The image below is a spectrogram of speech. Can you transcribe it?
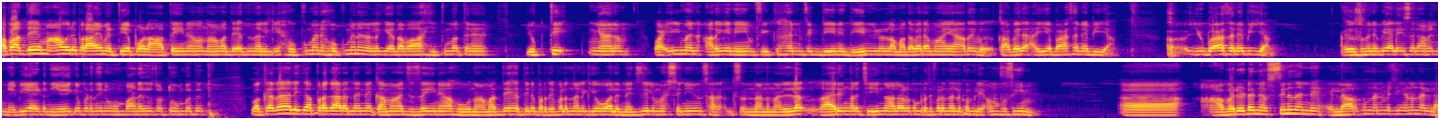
അപ്പോൾ അദ്ദേഹം ആ ഒരു പ്രായം എത്തിയപ്പോൾ ആത്തൈനോ നാം അദ്ദേഹത്തിന് നൽകി ഹുക്മന് ഹുക്മന് നൽകി അഥവാ ഹിക്മത്തിന് യുക്തി ജ്ഞാനം വൈൽമൻ അറിവിനെയും ഫിഖ്ഹൻ ഫിദ്ദീന് ദീനിലുള്ള മതപരമായ അറിവ് കബല അയ്യബാസ നബിയ യുബാസ നബിയ യൂസുഫ് നബി അലൈഹി സ്വലാമൻ നബിയായിട്ട് നിയോഗിക്കപ്പെടുന്നതിന് മുമ്പാണ് ഇത് തൊട്ട് മുമ്പത് വക്കതാലിക്ക് പ്രകാരം തന്നെ കമാജ് സൈനാഹു നാം അദ്ദേഹത്തിന് പ്രതിഫലം നൽകിയ പോലെ നജിൽ മുഹസനീൻ എന്താണ് നല്ല കാര്യങ്ങൾ ചെയ്യുന്ന ആളുകൾക്കും പ്രതിഫലം നൽകും ലി അംഫുസീം അവരുടെ നെഫ്സിന് തന്നെ എല്ലാവർക്കും നന്മ ചെയ്യണമെന്നല്ല.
